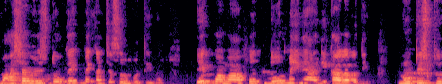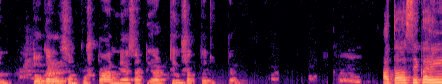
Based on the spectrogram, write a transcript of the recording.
मग अशा वेळेस दोघं एकमेकांच्या सहमतीनं एक बाबा आपण दोन महिने आधी कालावधी नोटीस ठेवून तो करार संपुष्ट आणण्यासाठी अट ठेवू शकता तुम्ही त्यामध्ये. आता असे काही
